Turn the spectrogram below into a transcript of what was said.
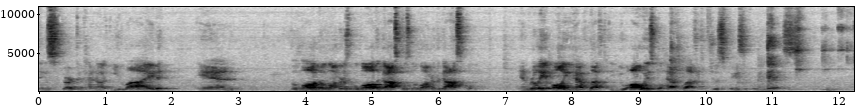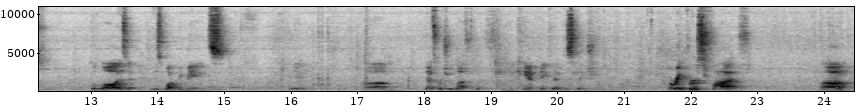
things start to kind of elide, and the law no longer is the law, the gospel is no longer the gospel. And really, all you have left, you always will have left just basically this. The law is, is what remains. Okay? Um, that's what you're left with, and you can't make that distinction. All right, verse 5. Um,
